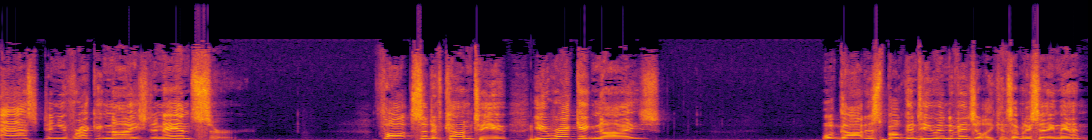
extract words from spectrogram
asked and you've recognized an answer, thoughts that have come to you, you recognize what God has spoken to you individually. Can somebody say amen?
